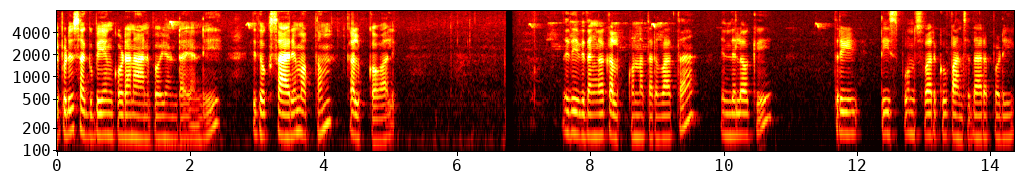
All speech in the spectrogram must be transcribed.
ఇప్పుడు సగ్గుబియ్యం కూడా నానిపోయి ఉంటాయండి. ఇది ఒకసారి మొత్తం కలుపుకోవాలి. ఇది ఈ విధంగా కలుపుకున్న తర్వాత ఇందులోకి త్రీ టీ స్పూన్స్ వరకు పంచదార పొడి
